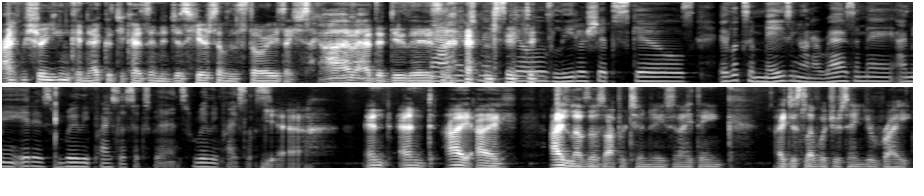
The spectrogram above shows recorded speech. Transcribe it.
I'm sure you can connect with your cousin and just hear some of the stories. Like she's like, oh, I've had to do this. Management skills, leadership skills. It looks amazing on a resume. I mean, it is really priceless experience. Really priceless. Yeah, and and I I I love those opportunities, and I think I just love what you're saying. You're right.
